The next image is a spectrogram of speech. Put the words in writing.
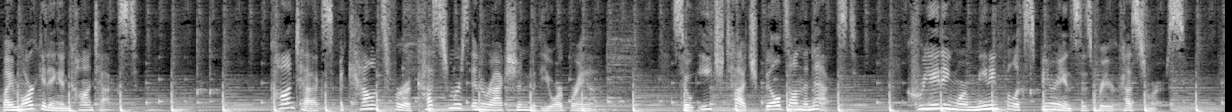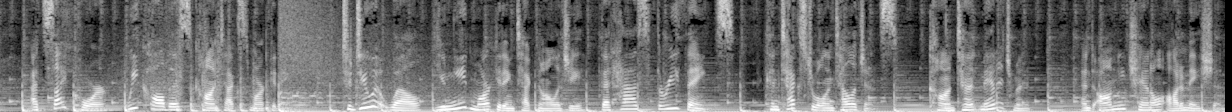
By marketing in context. Context accounts for a customer's interaction with your brand so each touch builds on the next, creating more meaningful experiences for your customers. At Sitecore, we call this context marketing. To do it well, you need marketing technology that has three things contextual intelligence, content management, and omni channel automation.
